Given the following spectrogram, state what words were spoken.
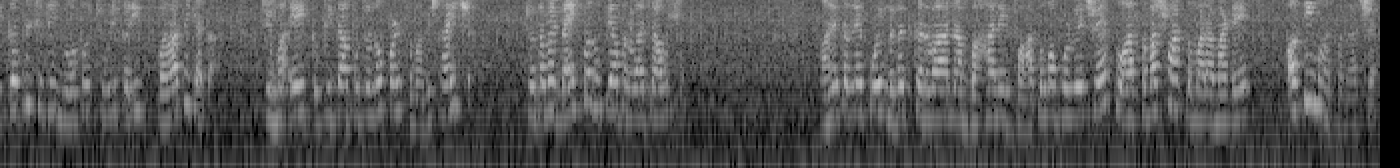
એકત્રીસ જેટલી નોટો ચોરી કરી ફરાર થઈ ગયા જેમાં એક પિતા પુત્રનો પણ સમાવેશ થાય છે. જો તમે બેંકમાં રૂપિયા ભરવા જાઓ છો અને તમને કોઈ મદદ કરવાના બહાને વાતોમાં ભોળવે છે, તો આ સમાચાર તમારા માટે અતિ મહત્વના છે.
